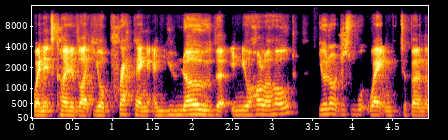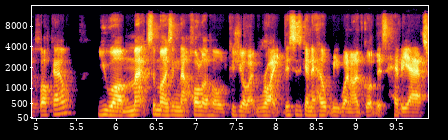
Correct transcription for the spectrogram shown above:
when it's kind of like you're prepping and you know that in your hollow hold, you're not just w- waiting to burn the clock out you are maximizing that hollow hold because you're like, right, this is going to help me when I've got this heavy ass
